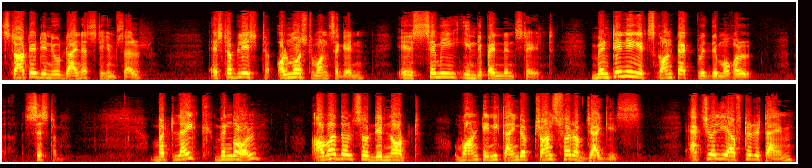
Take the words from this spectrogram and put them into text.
started a new dynasty himself, established almost once again a semi-independent state, maintaining its contact with the Mughal uh, system. But like Bengal, Awadh also did not want any kind of transfer of Jagirs. Actually, after a time,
